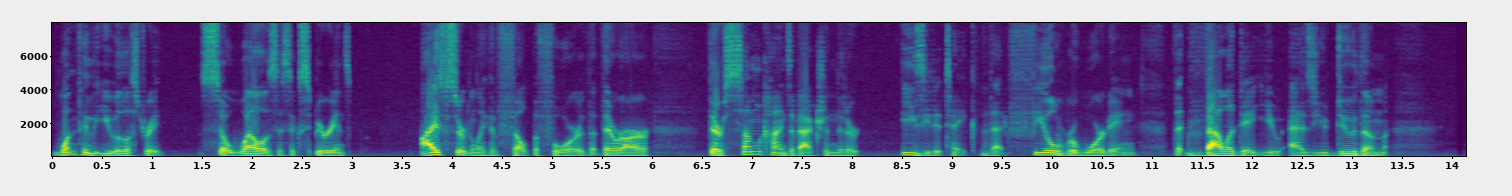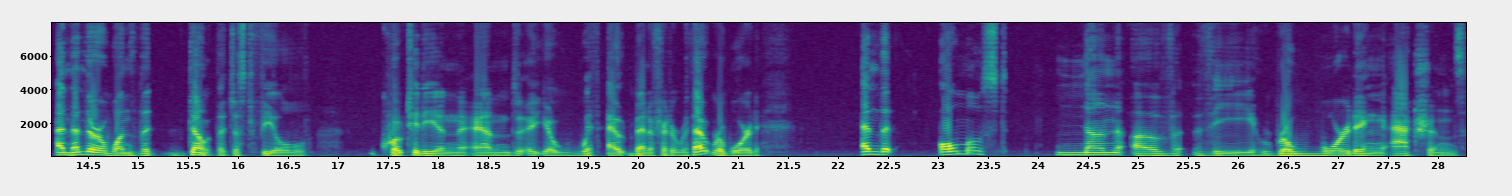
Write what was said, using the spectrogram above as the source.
One thing that you illustrate so well is this experience I certainly have felt before that there are there's some kinds of action that are easy to take, that feel rewarding, that validate you as you do them. And then there are ones that don't, that just feel quotidian and you know without benefit or without reward and that almost none of the rewarding actions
